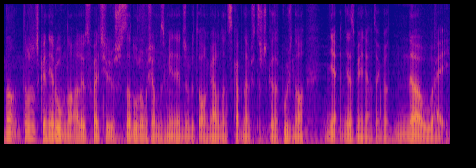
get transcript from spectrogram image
No, troszeczkę nierówno, ale słuchajcie, już za dużo musiałem zmieniać, żeby to ogarnąć. Skapnąłem się troszeczkę za późno. Nie, nie zmieniam tego. No way.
